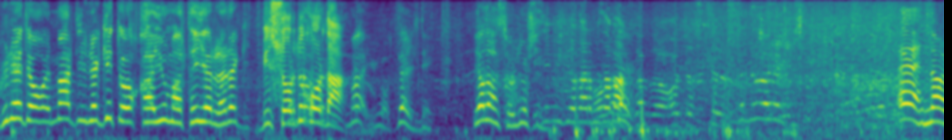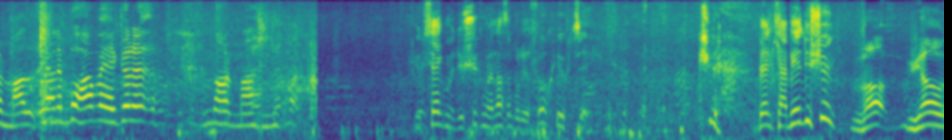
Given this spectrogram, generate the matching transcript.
Güneydoğu Mardin'e git o kayyum altı yerlere git. Biz sorduk orada. Ma- Yok değil değil. Yalan söylüyorsun. Bizim videolarımıza bak. Eh normal. Yani bu havaya göre normal. Yüksek mi düşük mü nasıl buluyorsun? Çok yüksek. Belki abiye düşük. ya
